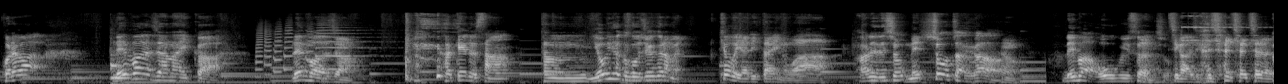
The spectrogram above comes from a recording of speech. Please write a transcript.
これはレバーじゃないか。レバーじゃん。かける3多分 450g 今日やりたいのはあれでしょ？め翔ちゃんうがん。レバー大食いするんでしょ、違う違う違う違う違う。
